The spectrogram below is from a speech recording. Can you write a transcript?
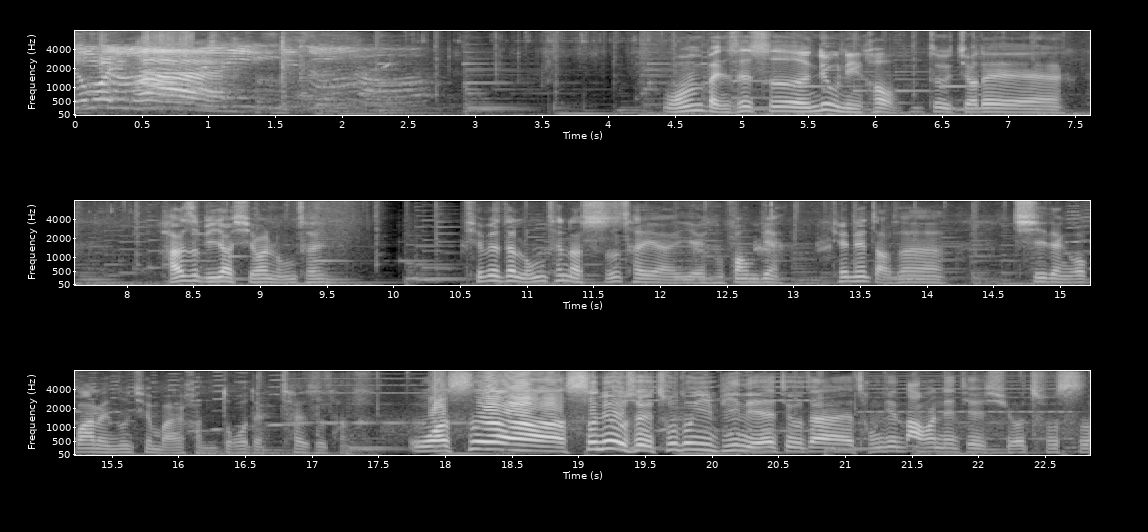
周末愉快。我们本身是六零后，就觉得还是比较喜欢农村，特别在农村的食材呀也很方便，天天早上七点过八点钟去买很多的菜市场。我是十六岁，初中一毕业就在重庆大饭店去学厨师。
